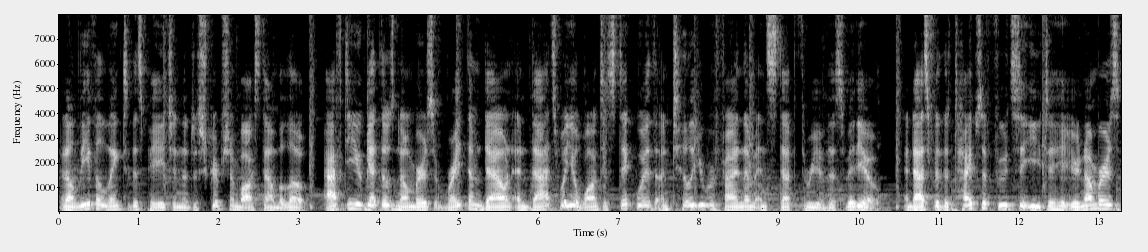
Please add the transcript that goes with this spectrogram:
and I'll leave a link to this page in the description box down below. After you get those numbers, write them down and that's what you'll want to stick with until you refine them in step 3 of this video. And as for the types of foods to eat to hit your numbers,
